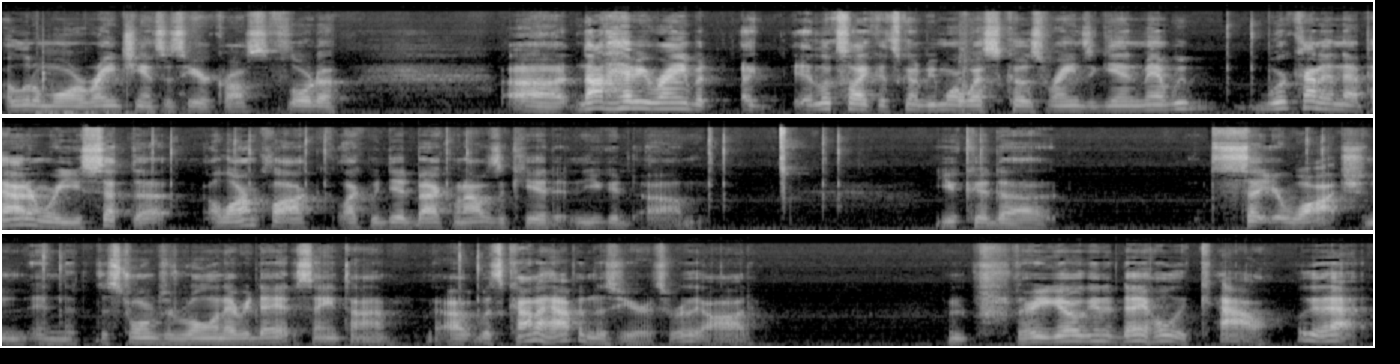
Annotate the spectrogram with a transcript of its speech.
a little more rain chances here across Florida uh, not heavy rain, but uh, it looks like it's going to be more West Coast rains again. Man, we we're kind of in that pattern where you set the alarm clock like we did back when I was a kid, and you could um, you could uh, set your watch, and, and the, the, storms would roll in every day at the same time. Uh, what's kind of happened this year? It's really odd. And there you go again today. Holy cow! Look at that.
